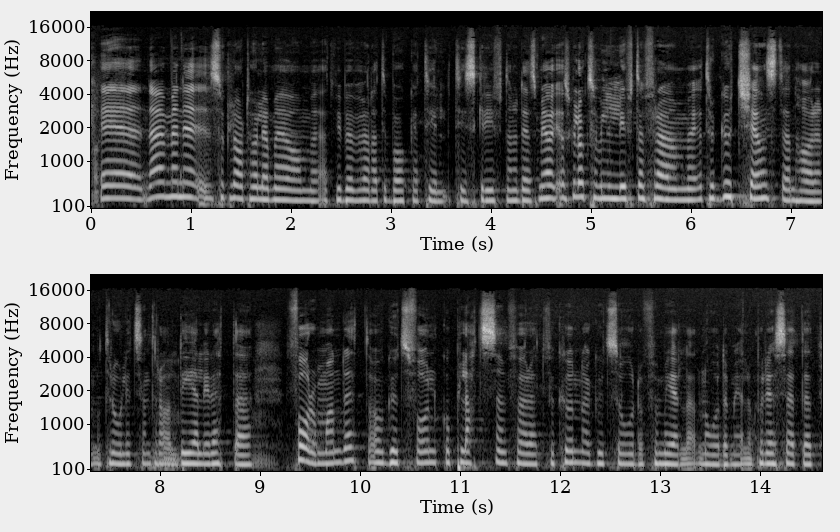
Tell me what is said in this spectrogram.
Eh, nej, men eh, såklart håller jag med om att vi behöver vända tillbaka till, till skriften och det. Men jag, jag skulle också vilja lyfta fram, jag tror gudstjänsten har en otroligt central del i detta formandet av Guds folk och platsen för att förkunna Guds ord och förmedla nådemedlen på det sättet.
